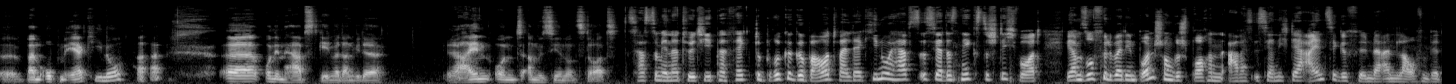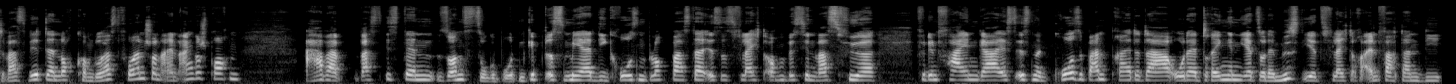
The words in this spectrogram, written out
äh, beim Open-Air-Kino. äh, und im Herbst gehen wir dann wieder rein und amüsieren uns dort. Jetzt hast du mir natürlich die perfekte Brücke gebaut, weil der Kinoherbst ist ja das nächste Stichwort. Wir haben so viel über den Bond schon gesprochen, aber es ist ja nicht der einzige Film, der anlaufen wird. Was wird denn noch kommen? Du hast vorhin schon einen angesprochen. Aber was ist denn sonst so geboten? Gibt es mehr die großen Blockbuster? Ist es vielleicht auch ein bisschen was für, für den Feingeist? Ist eine große Bandbreite da oder drängen jetzt oder müsst ihr jetzt vielleicht auch einfach dann die,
